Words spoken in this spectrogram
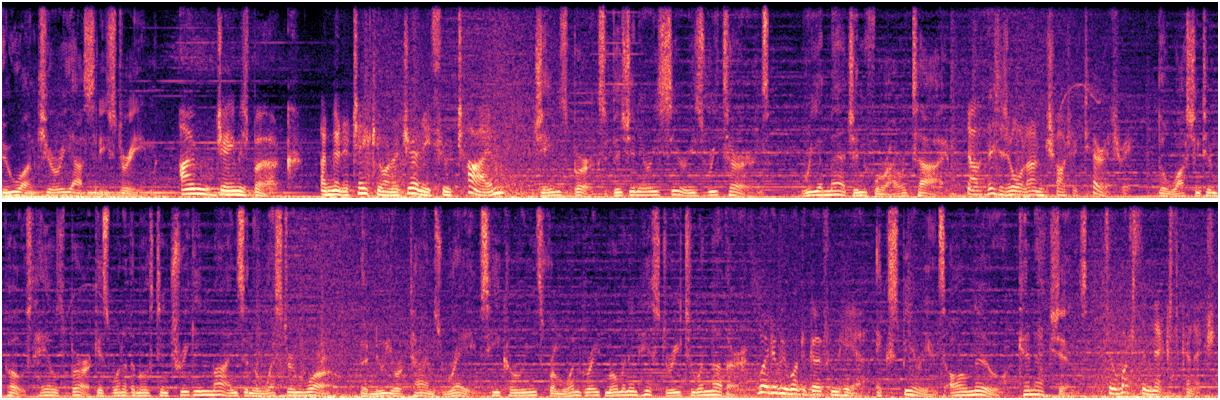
New on Curiosity Stream. I'm James Burke. I'm going to take you on a journey through time. James Burke's visionary series returns, reimagined for our time. Now, this is all uncharted territory. The Washington Post hails Burke as one of the most intriguing minds in the Western world. The New York Times raves he careens from one great moment in history to another. Where do we want to go from here? Experience all new connections. So, what's the next connection?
